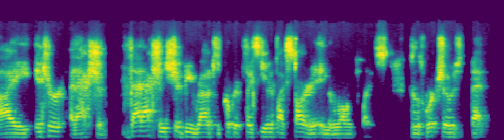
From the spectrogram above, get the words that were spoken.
I enter an action, that action should be routed to the appropriate place, even if I've started it in the wrong place. So those work shows that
